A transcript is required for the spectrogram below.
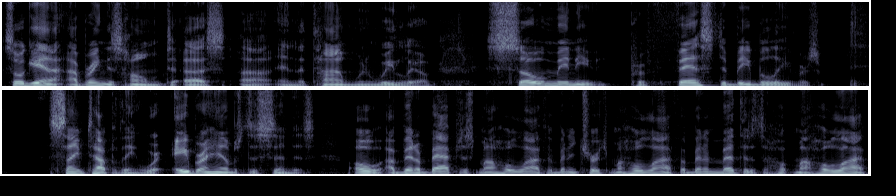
So, again, I bring this home to us uh, in the time when we live. So many profess to be believers. Same type of thing. We're Abraham's descendants. Oh, I've been a Baptist my whole life. I've been in church my whole life. I've been a Methodist my whole life.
